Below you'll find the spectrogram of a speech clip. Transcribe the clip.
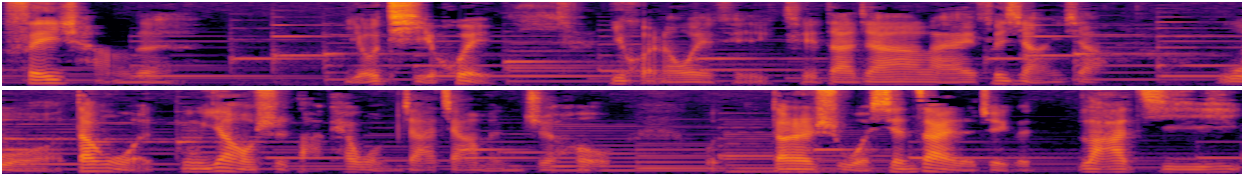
非常的有体会。一会儿呢，我也可以给大家来分享一下，我当我用钥匙打开我们家家门之后，我当然是我现在的这个垃圾。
